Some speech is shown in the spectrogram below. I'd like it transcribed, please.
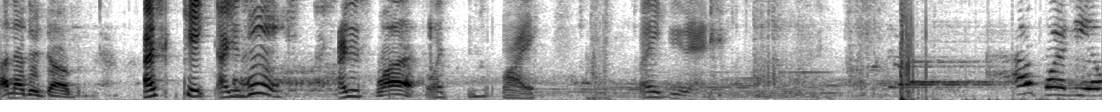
Another dub. I just kicked, I just, D. I just What? what? Why? Why do that? I'll warn you.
